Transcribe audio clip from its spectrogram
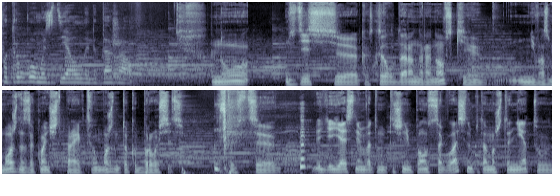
по-другому сделал или дожал? Ну, здесь, э, как сказал Даррен Ароновский, невозможно закончить проект, его можно только бросить. То есть э, я с ним в этом отношении полностью согласен, потому что нету,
